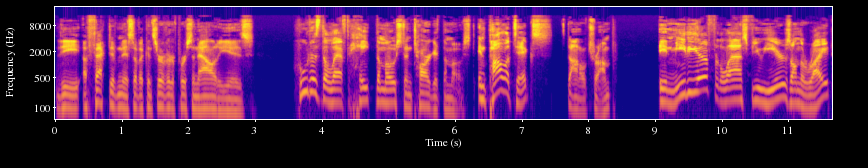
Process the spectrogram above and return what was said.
the effectiveness of a conservative personality is who does the left hate the most and target the most? In politics, it's Donald Trump. In media for the last few years on the right,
